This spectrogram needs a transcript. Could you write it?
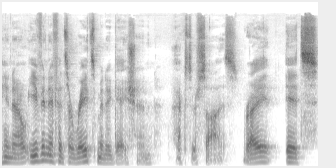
you know, even if it's a rates mitigation exercise, right? It's,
